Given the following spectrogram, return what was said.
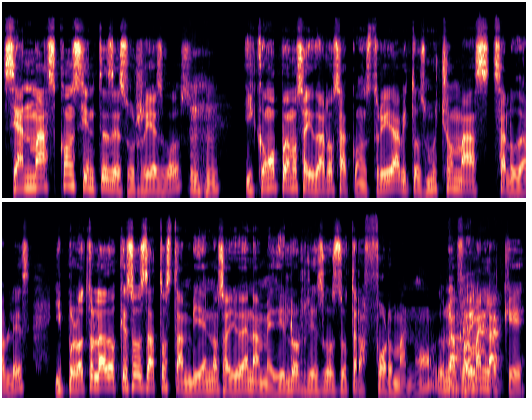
sean más conscientes de sus riesgos y cómo podemos ayudarlos a construir hábitos mucho más saludables. Y por otro lado, que esos datos también nos ayuden a medir los riesgos de otra forma, ¿no? De una forma en la que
